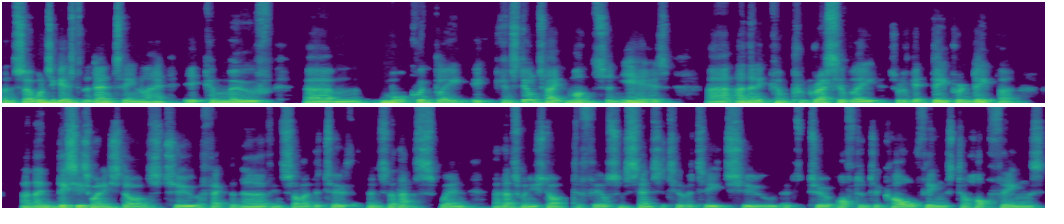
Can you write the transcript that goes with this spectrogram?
and so once it gets to the dentine layer, it can move um, more quickly. It can still take months and years, uh, and then it can progressively sort of get deeper and deeper and then this is when it starts to affect the nerve inside the tooth and so that's when uh, that's when you start to feel some sensitivity to to often to cold things to hot things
